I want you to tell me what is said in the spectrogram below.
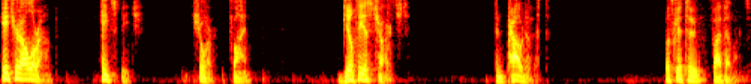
Hatred all around. Hate speech. Sure, fine. Guilty as charged and proud of it. Let's get to five headlines.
